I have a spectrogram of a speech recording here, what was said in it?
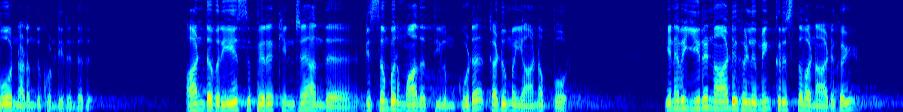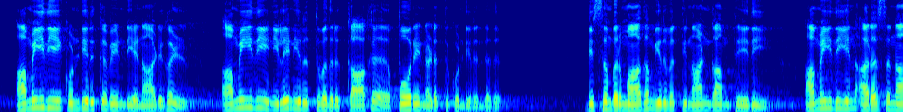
போர் நடந்து கொண்டிருந்தது. ஆண்டவர் இயேசு பிறக்கின்ற அந்த டிசம்பர் மாதத்திலும் கூட கடுமையான போர். எனவே இரு நாடுகளுமே கிறிஸ்தவ நாடுகள் அமைதியை கொண்டிருக்க வேண்டிய நாடுகள் அமைதியை நிலைநிறுத்துவதற்காக போரை நடத்தி கொண்டிருந்தது. டிசம்பர் மாதம் இருபத்தி நான்காம் தேதி அமைதியின் அரசனா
